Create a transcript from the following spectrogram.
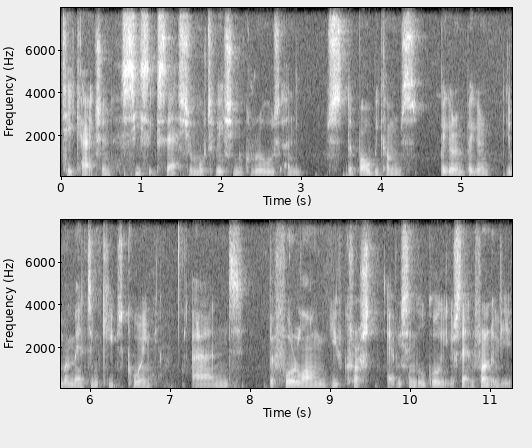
take action, see success, your motivation grows, and the ball becomes bigger and bigger. The momentum keeps going, and before long, you've crushed every single goal that you're set in front of you.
